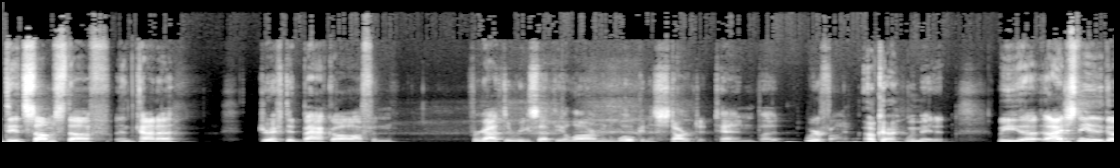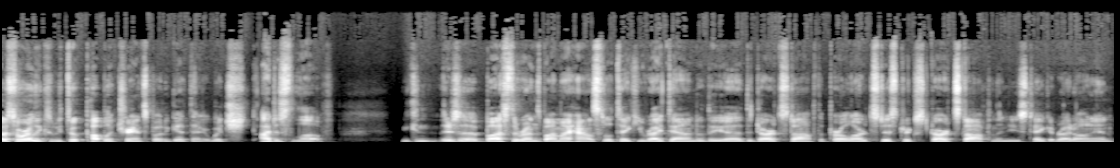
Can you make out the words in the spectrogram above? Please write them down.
did some stuff, and kind of drifted back off, and Forgot to reset the alarm and woken a start at ten, but we're fine. Okay. We made it. We uh, I just needed to go so early because we took public transpo to get there, which I just love. You can there's a bus that runs by my house. It'll take you right down to the uh, the dart stop, the Pearl Arts District's dart stop, and then you just take it right on in.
